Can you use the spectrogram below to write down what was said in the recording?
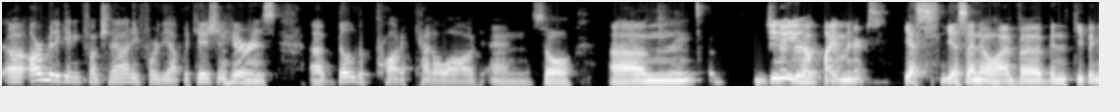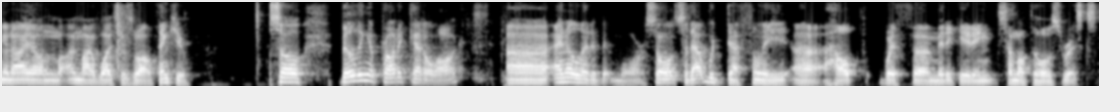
uh, our mitigating functionality for the application here is uh, build a product catalog. And so, um, Gino, you have five minutes. Yes, yes, I know. I've uh, been keeping an eye on, on my watch as well. Thank you. So building a product catalog uh, and a little bit more. So, so that would definitely uh, help with uh, mitigating some of those risks.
